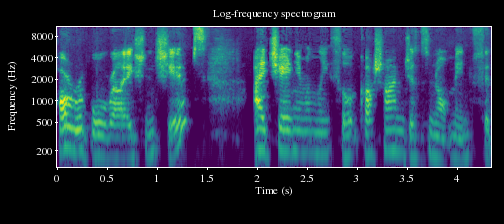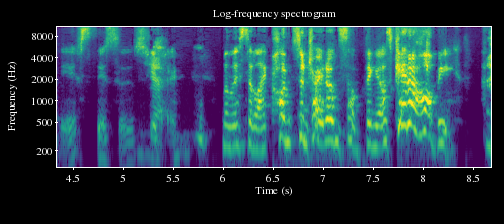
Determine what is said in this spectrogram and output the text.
horrible relationships, I genuinely thought, gosh, I'm just not meant for this. This is, yeah. you know, Melissa, like concentrate on something else, get a hobby.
